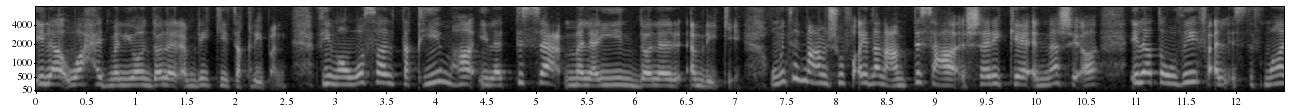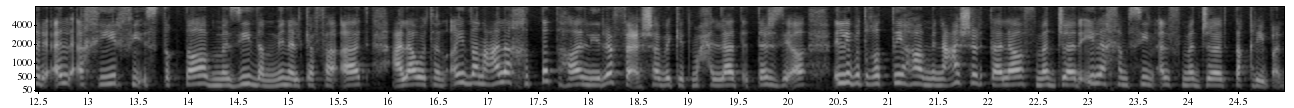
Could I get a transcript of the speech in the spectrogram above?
إلى 1 مليون دولار أمريكي تقريبا فيما وصل تقييمها إلى 9 ملايين دولار أمريكي. ومثل ما عم نشوف أيضا عم تسعى الشركة الناشئة إلى توظيف الاستثمار الأخير في استقطاب مزيدا من الكفاءات علاوة أيضا على خطتها لرفع شبكة محلات التجزئة اللي بتغطيها من 10,000 متجر إلى 50,000 متجر تقريبا.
